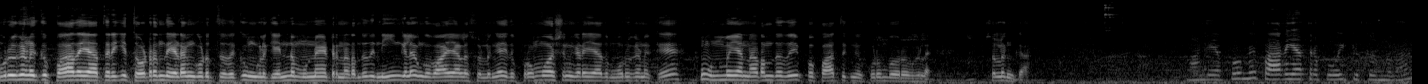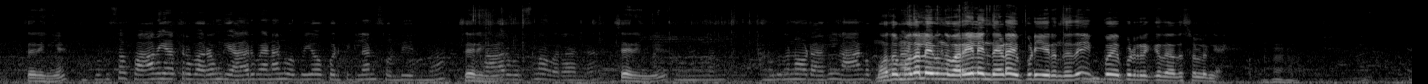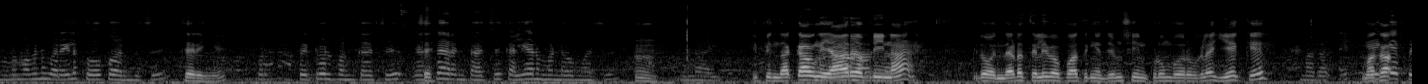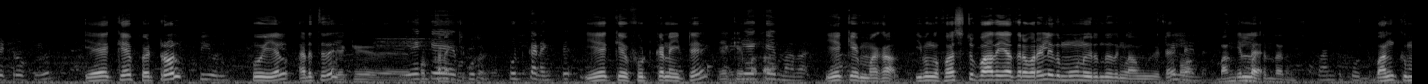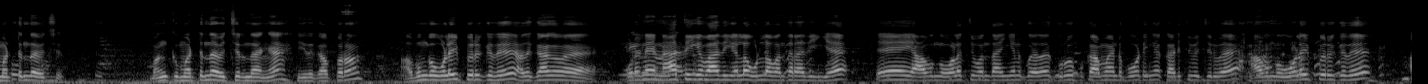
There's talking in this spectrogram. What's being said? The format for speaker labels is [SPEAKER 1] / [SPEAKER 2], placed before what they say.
[SPEAKER 1] முருகனுக்கு பாத யாத்திரைக்கு தொடர்ந்து இடம் கொடுத்ததுக்கு உங்களுக்கு என்ன முன்னேற்றம் நடந்தது? நீங்களே உங்கள் வாயால் சொல்லுங்கள் இது ப்ரொமோஷன் கிடையாது முருகனுக்கு. உண்மையாக நடந்தது இப்போ பார்த்துக்குங்க குடும்ப உறவுகளை. சொல்லுங்கக்கா.
[SPEAKER 2] நாங்கள் எப்போவுமே பாத யாத்திரை போயிட்டு இருக்கோங்க தான்
[SPEAKER 1] சரிங்க.
[SPEAKER 2] புதுசாக பாத யாத்திரை வரவங்க யார் வேணாலும் உபயோகப்படுத்திக்கலாம்னு சொல்லியிருந்தோம்.
[SPEAKER 1] சரிங்க.
[SPEAKER 2] ஆறு வருஷமா வராங்க.
[SPEAKER 1] சரிங்க.
[SPEAKER 2] முருகனோட அருள் நாங்கள்
[SPEAKER 1] முத முதல்ல இவங்க வரையில இந்த இடம் எப்படி இருந்தது? இப்போ எப்படி இருக்குது? அதை சொல்லுங்கள்
[SPEAKER 2] முதல்ல வரையில் தோப்பாக இருந்துச்சு.
[SPEAKER 1] சரிங்க.
[SPEAKER 2] பெட்ரோல் பங்க் ஆச்சு ரெஸ்டாரண்ட் ஆச்சு கல்யாண மண்டபம் ஆச்சு.
[SPEAKER 1] இப்போ இந்த அக்கா அவங்க யார் அப்படின்னா இதோ இந்த இடம் தெளிவாக பார்த்துங்க ஜெம்சியின் குடும்ப உறவுகளை? AK
[SPEAKER 2] Maha. AK petrol fuel
[SPEAKER 1] AK petrol
[SPEAKER 2] fuel
[SPEAKER 1] அடுத்தது?
[SPEAKER 2] AK food connect
[SPEAKER 1] AK food connect
[SPEAKER 2] AK Maha.
[SPEAKER 1] AK Mahal இவங்க ஃபர்ஸ்ட் பாத யாத்திரை வரையில் இது மூணு இருந்ததுங்களா அவங்ககிட்ட
[SPEAKER 3] பங்க்
[SPEAKER 1] இல்லை.
[SPEAKER 2] பங்க்
[SPEAKER 1] மட்டும்தான் வச்சு. பங்க் மட்டும்தான் வச்சுருந்தாங்க. இதுக்கப்புறம் அவங்க உழைப்பு இருக்குது. அதுக்காக உடனே நாத்திகவாதிகள்லாம் உள்ளே வந்துடாதீங்க ஏய் அவங்க உழைச்சி வந்தாங்கன்னு ஏதாவது குரூப் கமெண்ட் போட்டிங்க கடிச்சு வச்சிருவேன். அவங்க உழைப்பு இருக்குது.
